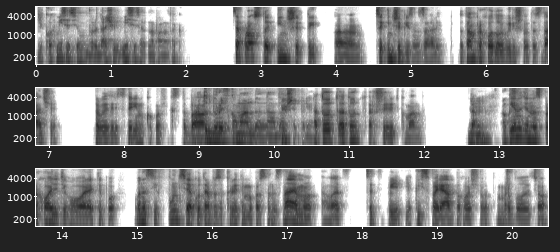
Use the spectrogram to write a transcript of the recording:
кількох місяців, бородачі від місяця, напевно, так. Це просто інший тип, е, це інший бізнес взагалі. Тобто там приходило вирішувати задачі, проводити сторінку, пофіксити баг. А тут беруть в команду на довший період. А тут а тут розширюють команду. Так. Mm-hmm. Іноді нас приходять і говорять: типу, у нас є функція, яку треба закрити, ми просто не знаємо, але це типу якийсь варіант того, що от ми робили цього.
